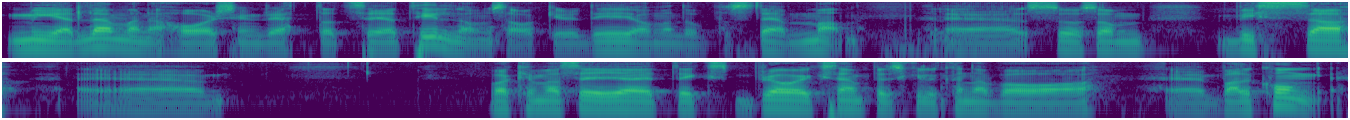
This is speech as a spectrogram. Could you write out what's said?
medlemmarna har sin rätt att säga till om saker och det gör man då på stämman. Eh, så som vissa, eh, vad kan man säga, ett ex bra exempel skulle kunna vara eh, balkonger.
